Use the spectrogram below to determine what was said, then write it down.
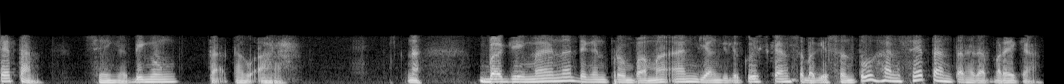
setan, sehingga bingung tak tahu arah. Nah, Bagaimana dengan perumpamaan yang dilukiskan sebagai sentuhan setan terhadap mereka?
